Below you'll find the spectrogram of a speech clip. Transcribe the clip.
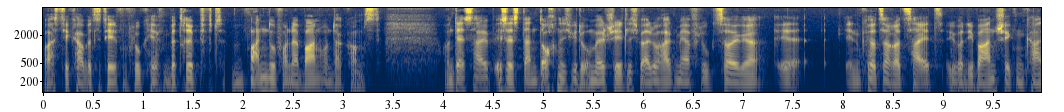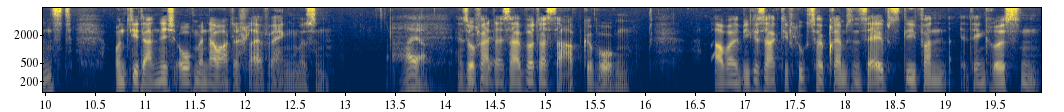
was die Kapazität von Flughäfen betrifft, wann du von der Bahn runterkommst. Und deshalb ist es dann doch nicht wieder umweltschädlich, weil du halt mehr Flugzeuge äh, in kürzerer Zeit über die Bahn schicken kannst und die dann nicht oben in der Warteschleife hängen müssen. Ah ja. Insofern, Okay. deshalb wird das da abgewogen. Aber wie gesagt, die Flugzeugbremsen selbst liefern den größten,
